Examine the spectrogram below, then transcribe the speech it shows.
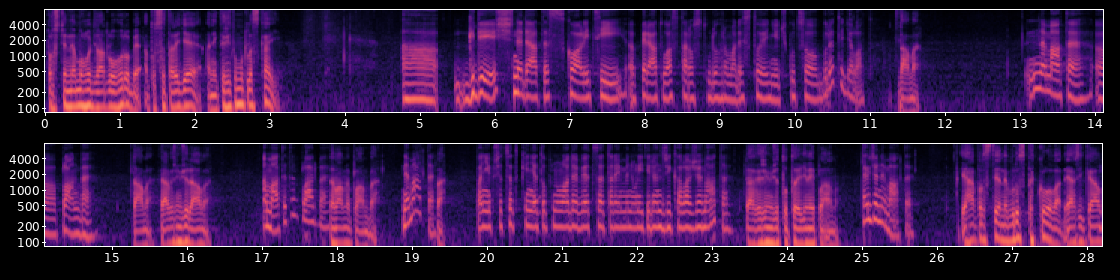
prostě nemohl dělat dlouhodobě. A to se tady děje. A někteří tomu tleskají. A když nedáte s koalicí Pirátů a starostů dohromady 101, co budete dělat? Dáme. Nemáte uh, plán B? Dáme. Já věřím, že dáme. A máte ten plán B? Nemáme plán B. Nemáte? Ne. Paní předsedkyně TOP 09 se tady minulý týden říkala, že máte. Já věřím, že toto je jediný plán. Takže nemáte. Já prostě nebudu spekulovat. Já říkám,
